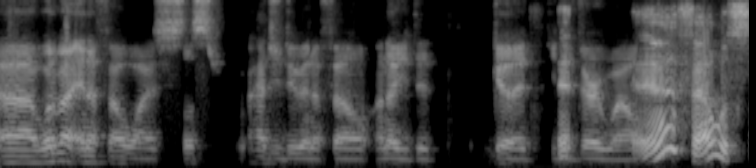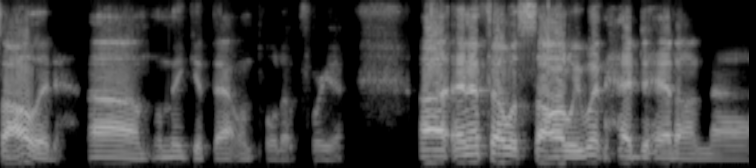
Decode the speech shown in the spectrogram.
Uh, what about NFL wise? Let's how'd you do NFL? I know you did good. You did very well. NFL was solid. Um, let me get that one pulled up for you. Uh, NFL was solid. We went head to head on uh,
